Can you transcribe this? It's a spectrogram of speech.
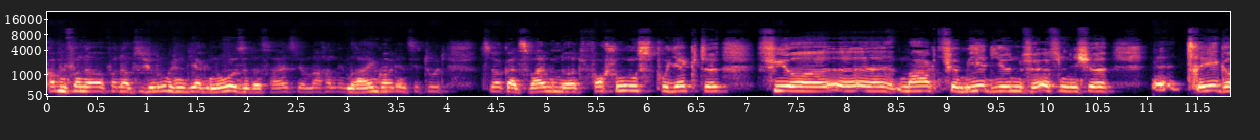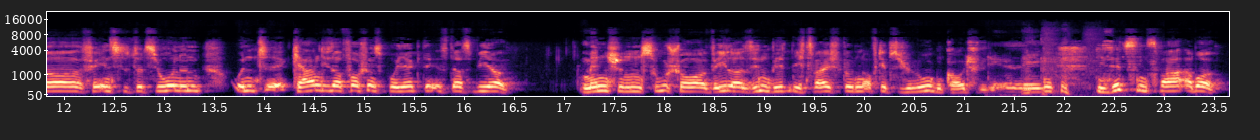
kommen von der, von der psychologischen Diagnose. Das heißt, wir machen im Rheingold-Institut circa 200 Forschungsprojekte für äh, Markt, für Medien, für öffentliche äh, Träger, für Institutionen. Und äh, Kern dieser Forschungsprojekte ist, dass wir Menschen, Zuschauer, Wähler sinnbildlich zwei Stunden auf die Psychologen-Couch legen. Die sitzen zwar, aber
